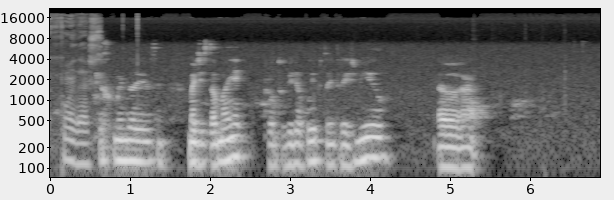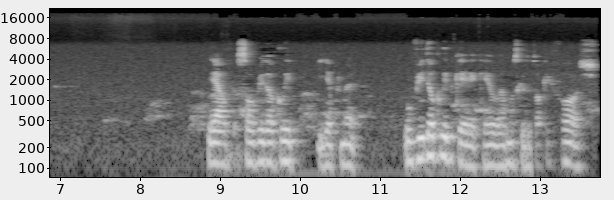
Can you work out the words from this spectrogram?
Que recomendaste? que recomendei. Assim. Mas isso também é. Pronto, o videoclipe tem 3 mil. Uh, é só o videoclipe e a primeira. O videoclipe que é, que é a música do Toque Foz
